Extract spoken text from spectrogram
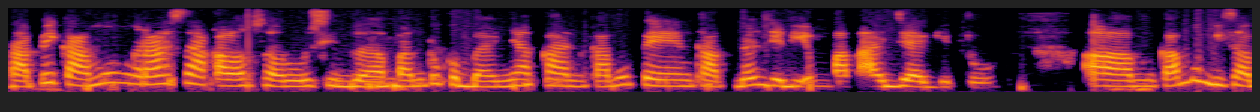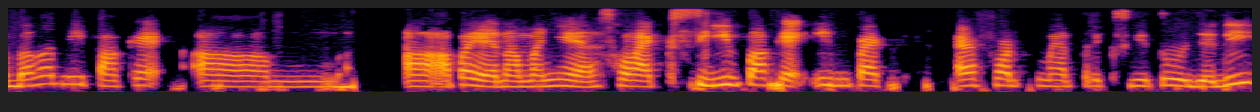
tapi kamu ngerasa kalau solusi 8 tuh kebanyakan kamu pengen cut down jadi empat aja gitu um, kamu bisa banget nih pakai um, uh, apa ya namanya ya seleksi pakai impact effort matrix gitu. Jadi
